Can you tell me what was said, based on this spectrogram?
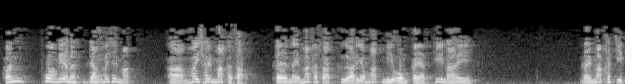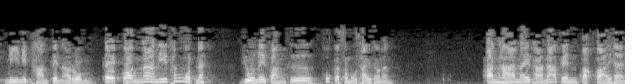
เพราะฉะนั้นพวกเนี้ยนะยังไม่ใช่มรรคอ่าไม่ใช่มรรคสัตว์แต่ในมรรคสัตว์คืออริยมรรคมีองค์แปดที่ในในมรรคจิตมีนิพพานเป็นอารมณ์ แต่ก่อนหน้านี้ทั้งหมดนะ อยู่ในฝั่งคือทุกข์กับสมุทัยเท่านั้น ตัณหาในฐานะเป็นฝักฝ่ายแห่ง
